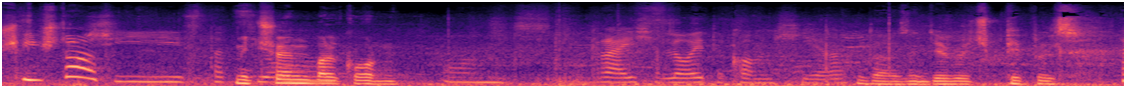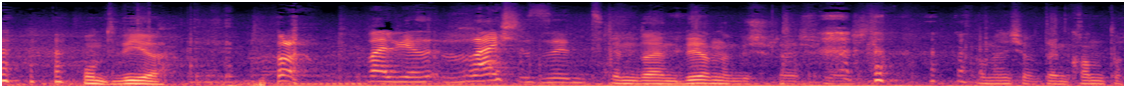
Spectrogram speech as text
Skistadt. Skistation. Mit schönen Balkonen. Und reiche Leute kommen hier. Da sind die Rich Peoples. Und wir. Weil wir reich sind. In deinen Birnen bist du reich vielleicht. Aber nicht auf dein Konto.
